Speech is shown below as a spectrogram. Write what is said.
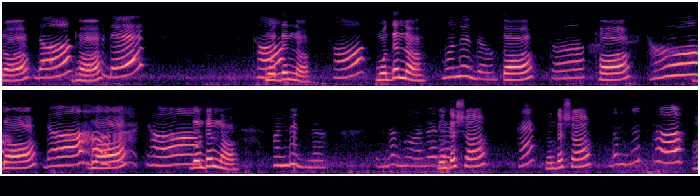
ড ঢ মধ্যের ন। মধ্যের ন। ত থ দ ধ দন্তের ন। দন্তের স। হ্যাঁ? দন্তের স। হ।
